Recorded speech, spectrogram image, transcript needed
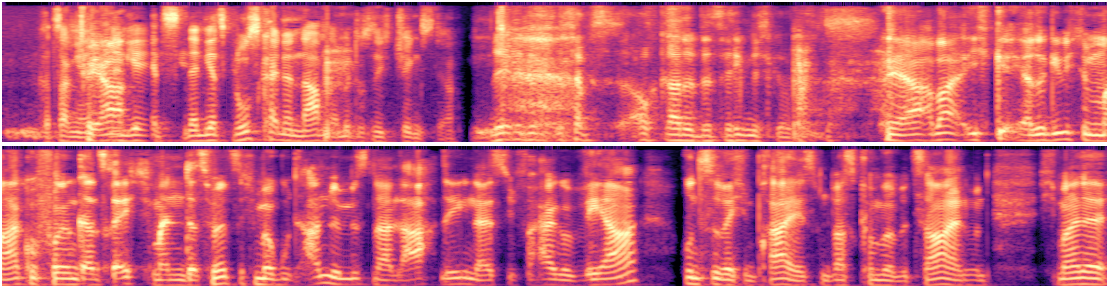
Ich kann sagen, Ja. nenn, jetzt, nenn jetzt bloß keine Namen, damit du es nicht jinxst, ja. nee, nee, das, ich habe es auch gerade deswegen nicht gemacht. Ja, aber ich, also gebe ich dem Marco voll und ganz recht. Ich meine, das hört sich immer gut an. Wir müssen da nachlegen. Da ist die Frage, wer und zu welchem Preis und was können wir bezahlen. Und ich meine,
